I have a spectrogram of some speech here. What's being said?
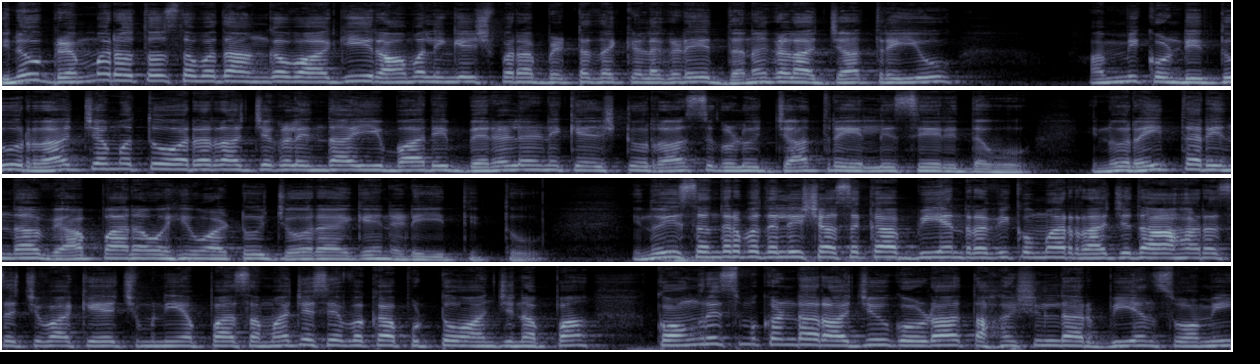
ಇನ್ನು ಬ್ರಹ್ಮ ರಥೋತ್ಸವದ ಅಂಗವಾಗಿ ರಾಮಲಿಂಗೇಶ್ವರ ಬೆಟ್ಟದ ಕೆಳಗಡೆ ದನಗಳ ಜಾತ್ರೆಯು ಹಮ್ಮಿಕೊಂಡಿದ್ದು, ರಾಜ್ಯ ಮತ್ತು ಹೊರ ರಾಜ್ಯಗಳಿಂದ ಈ ಬಾರಿ ಬೆರಳೆಣಿಕೆಯಷ್ಟು ರಾಸುಗಳು ಜಾತ್ರೆಯಲ್ಲಿ ಸೇರಿದ್ದವು. ಇನ್ನು ರೈತರಿಂದ ವ್ಯಾಪಾರ ವಹಿವಾಟು ಜೋರಾಗಿ ನಡೆಯುತ್ತಿತ್ತು. ಇನ್ನು ಈ ಸಂದರ್ಭದಲ್ಲಿ ಶಾಸಕ ಬಿ ಎನ್ ರವಿಕುಮಾರ್, ರಾಜ್ಯದ ಆಹಾರ ಸಚಿವ ಕೆ ಎಚ್ ಮುನಿಯಪ್ಪ, ಸಮಾಜ ಸೇವಕ ಪುಟ್ಟು ಆಂಜಿನಪ್ಪ, ಕಾಂಗ್ರೆಸ್ ಮುಖಂಡ ರಾಜೀವ್ ಗೌಡ, ತಹಶೀಲ್ದಾರ್ ಬಿ ಎನ್ ಸ್ವಾಮಿ,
